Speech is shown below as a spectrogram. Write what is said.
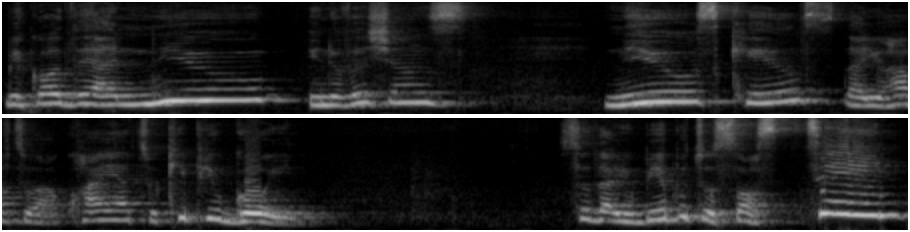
because there are new innovations, new skills that you have to acquire to keep you going. so that you'll be able to sustain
